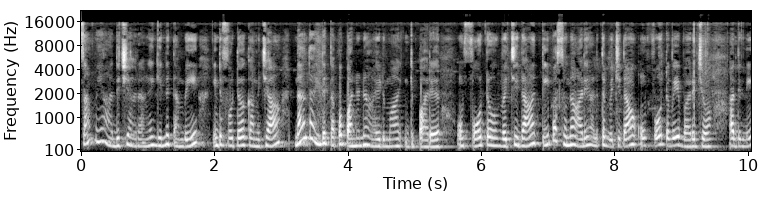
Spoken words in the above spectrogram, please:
செம்மையாக அதிர்ச்சி ஆகிறாங்க. என்ன தம்பி இந்த ஃபோட்டோ காமிச்சா? நான் தான் இந்த தப்பை பண்ணணும் ஆயிடுமா? இங்கே பாரு உன் ஃபோட்டோ வச்சு தான் தீபா சொன்ன அடையாளத்தை வச்சு தான் உன் ஃபோட்டோவே வரைச்சோம் அது நீ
